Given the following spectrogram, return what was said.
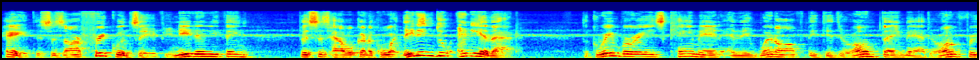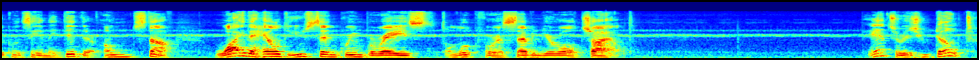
Hey, this is our frequency. If you need anything, this is how we're going to coordinate. They didn't do any of that. The Green Berets came in and they went off, they did their own thing, they had their own frequency, and they did their own stuff. Why the hell do you send Green Berets to look for a seven year old child? The answer is you don't.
